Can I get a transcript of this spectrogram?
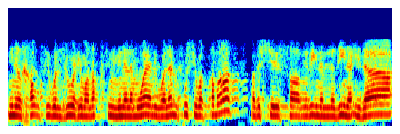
من الخوف والجوع ونقص من الأموال والأنفس والثمرات. وبشر الصابرين الذين إذا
